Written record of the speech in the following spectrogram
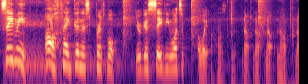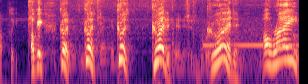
save me! Oh, thank goodness, Principal. You're gonna save me once. Oh, wait. No, no, no, no, no, please. Okay, good, good, good, good, good. All right.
